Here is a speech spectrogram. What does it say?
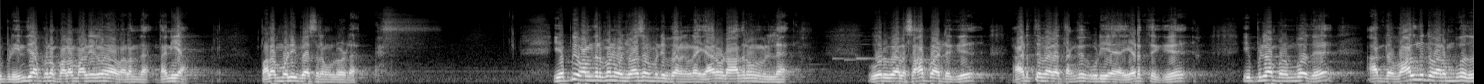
இப்படி இந்தியா பூரா பல மாநிலங்கள் வளர்ந்தேன் தனியாக பல மொழி பேசுகிறவங்களோட எப்படி வளர்ந்துருப்பேன்னு கொஞ்சம் யோசனை பண்ணி பாருங்களேன் யாரோட ஆதரவும் இல்லை. ஒரு வேளை சாப்பாட்டுக்கு அடுத்த வேளை தங்கக்கூடிய இடத்துக்கு இப்படிலாம் பண்ணும்போது அந்த வாழ்ந்துட்டு வரும்போது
